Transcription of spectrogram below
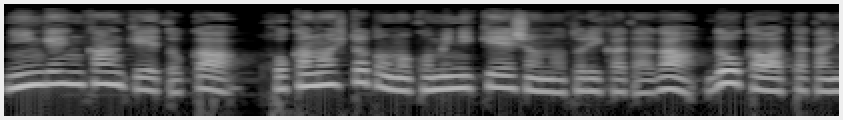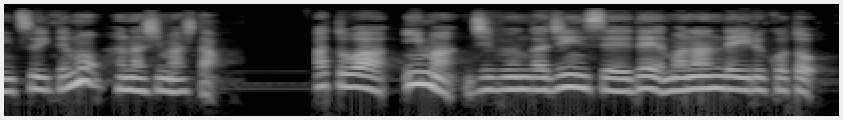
人間関係とか他の人とのコミュニケーションの取り方がどう変わったかについても話しました。あとは今自分が人生で学んでいること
